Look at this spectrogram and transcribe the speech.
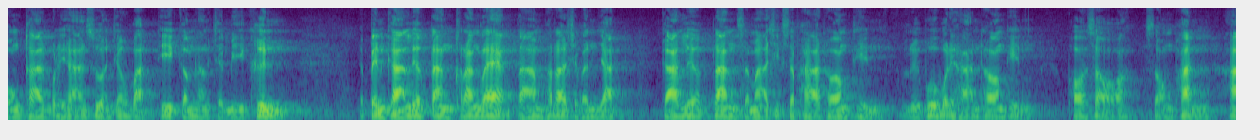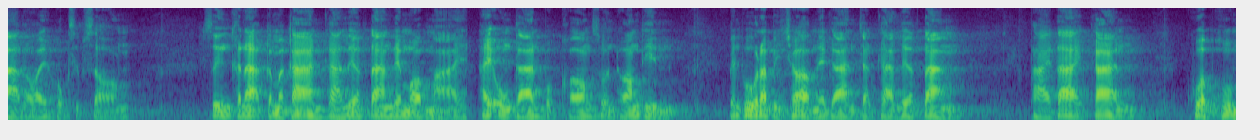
องค์การบริหารส่วนจังหวัดที่กำลังจะมีขึ้น จะเป็นการเลือกตั้งครั้งแรกตามพระราชบัญญัติ การเลือกตั้งสมาชิกสภาท้องถิ่น หรือผู้บริหารท้องถิ่น พศ 2562 ซึ่งคณะกรรมการการเลือกตั้งได้มอบหมาย ให้องค์การปกครองส่วนท้องถิ่น เป็นผู้รับผิดชอบในการจัดการเลือกตั้ง ภายใต้การ ควบคุม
